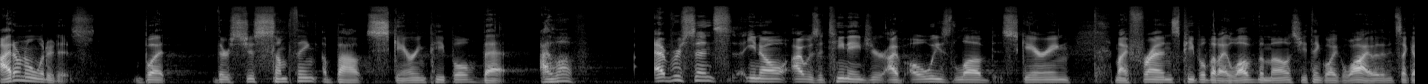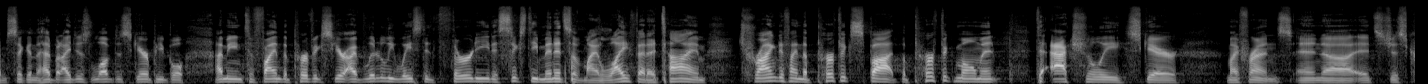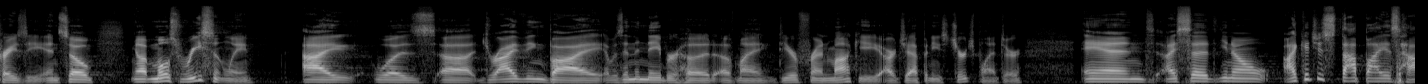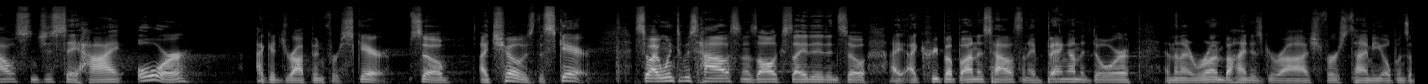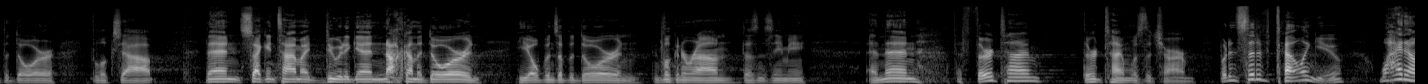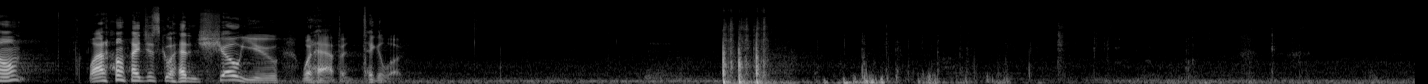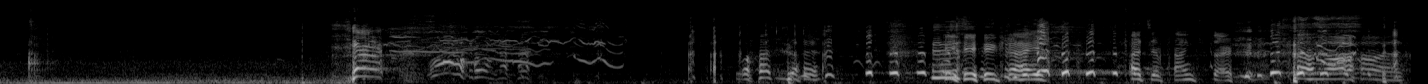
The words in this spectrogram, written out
I don't know what it is, but there's just something about scaring people that I love. Ever since, you know, I was a teenager, I've always loved scaring my friends, people that I love the most. You think like, why? It's like I'm sick in the head, but I just love to scare people. I mean, to find the perfect scare, I've literally wasted 30 to 60 minutes of my life at a time trying to find the perfect spot, the perfect moment to actually scare my friends. And uh, it's just crazy. And so, uh, most recently, I was uh, driving by, I was in the neighborhood of my dear friend Maki, our Japanese church planter. And I said, you know, I could just stop by his house and just say hi, or I could drop in for scare. So I chose the scare. So I went to his house and I was all excited. And so I, I, creep up on his house and I bang on the door. And then I run behind his garage. First time he opens up the door, looks out. Then, second time, I do it again, knock on the door, and he opens up the door and he's looking around, doesn't see me. And then the third time, third time was the charm. But instead of telling you, why don't, why don't I just go ahead and show you what happened? Take a look. You guys, such a prankster. Come on.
